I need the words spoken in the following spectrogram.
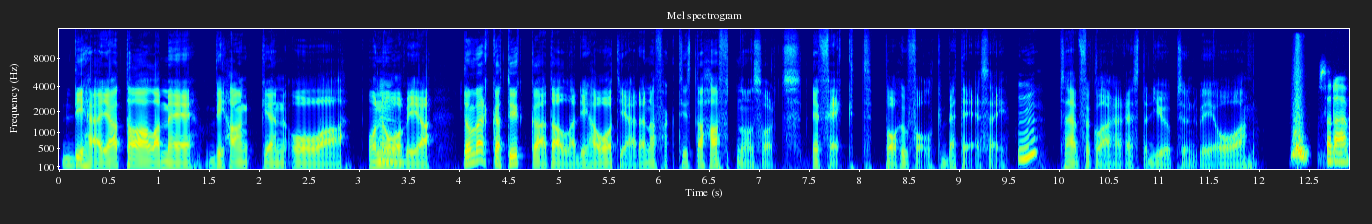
de här jag talar med vid Hanken och, och mm. Novia, mm. de verkar tycka att alla de här åtgärderna faktiskt har haft någon sorts effekt på hur folk beter sig. Mm. Så här förklarar Resta Djupsund vid ÅA sådär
